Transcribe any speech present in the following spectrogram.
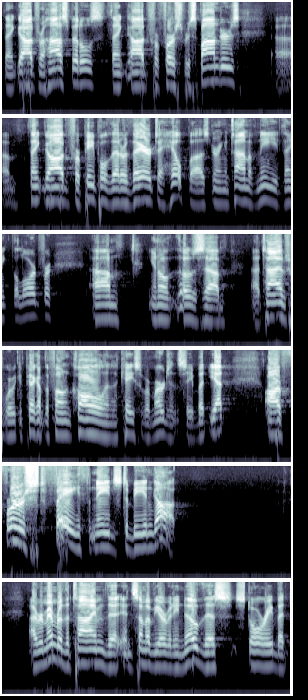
Thank God for hospitals. Thank God for first responders. Um, thank God for people that are there to help us during a time of need. Thank the Lord for, um, you know, those. Uh, uh, times where we can pick up the phone and call in a case of emergency. But yet, our first faith needs to be in God. I remember the time that, and some of you already know this story, but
